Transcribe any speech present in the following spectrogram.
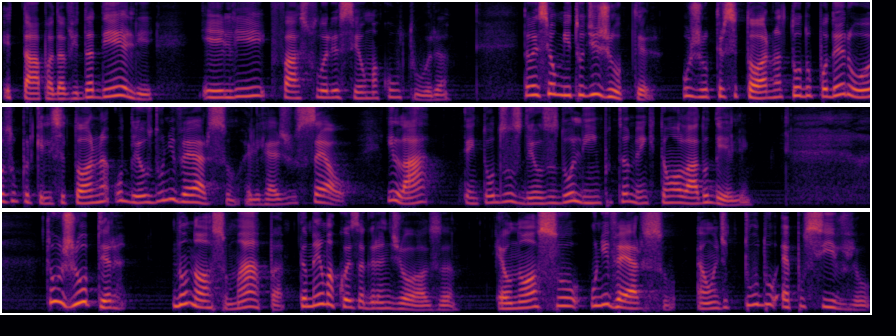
etapa da vida dele, ele faz florescer uma cultura. Então, esse é o mito de Júpiter. O Júpiter se torna todo-poderoso porque ele se torna o deus do universo, ele rege o céu. E lá tem todos os deuses do Olimpo também que estão ao lado dele. Então, Júpiter, no nosso mapa, também é uma coisa grandiosa. É o nosso universo, é onde tudo é possível.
